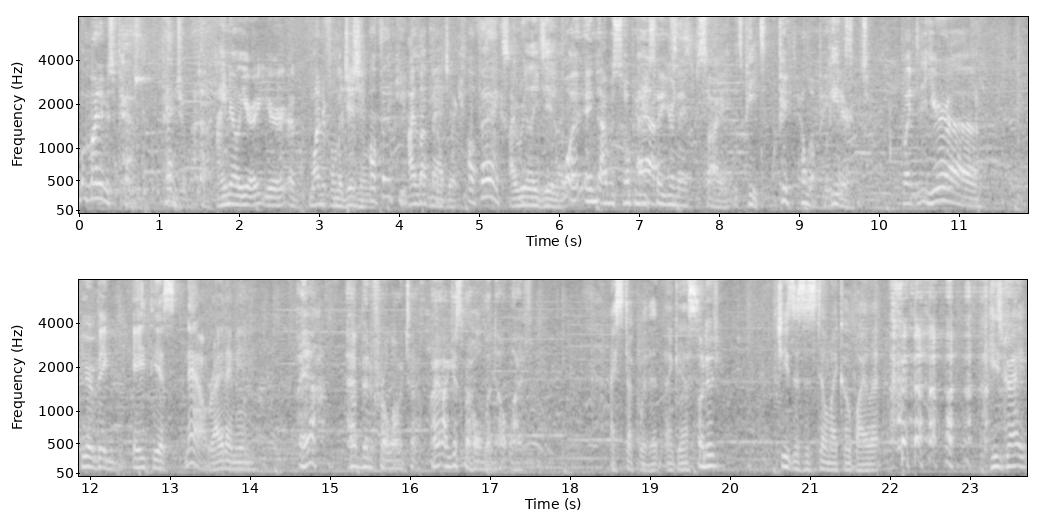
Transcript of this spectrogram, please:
Well, my name is. Penn Jillette. I know you're you're a wonderful magician. Oh, thank you. I love Thank you. magic. Oh, thanks. I really do. Well, and I was hoping you'd say your name. Sorry, it's Pete. Pete. Hello, Pete. Peter. Nice to meet you. But you're a you're a big atheist now, right? I mean, Yeah, I have been for a long time. I, I guess my whole adult life. I stuck with it. I guess. Oh, did you? Jesus is still my co-pilot. He's great.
